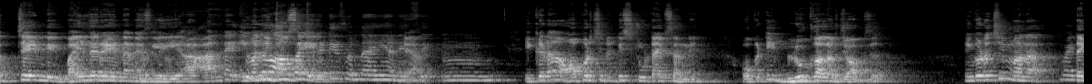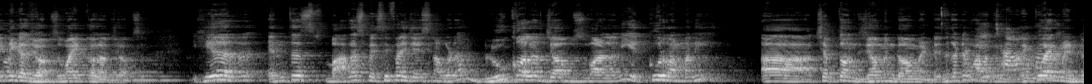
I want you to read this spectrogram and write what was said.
వచ్చేయండి బయలుదేరేయండి అనేసి. అంటే ఇవన్నీ చూసి. ఇక్కడ ఆపర్చునిటీస్ టూ టైప్స్ అండి. ఒకటి బ్లూ కాలర్ జాబ్స్ ఇంకోటి వచ్చి మన technical jobs white collar jobs here ఎంత బాగా స్పెసిఫై చేసినా కూడా బ్లూ కాలర్ జాబ్స్ వాళ్ళని ఎక్కువ రమ్మని చెప్తోంది జర్మన్ గవర్నమెంట్ ఎందుకంటే వాళ్ళకి రిక్వైర్మెంట్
